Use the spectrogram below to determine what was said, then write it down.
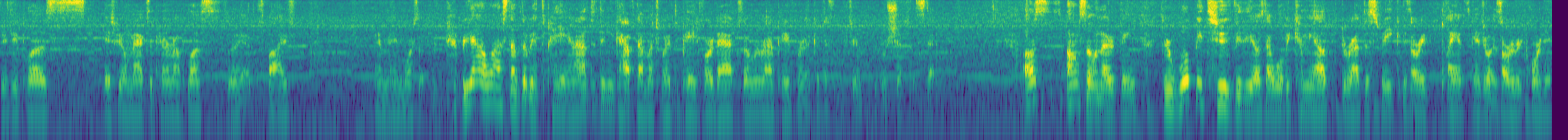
Disney Plus, HBO Max, and Paramount Plus. So yeah, it's five and, and more stuff. We got a lot of stuff that we have to pay, and I we have that much money to pay for that, so we're gonna pay for like a different gym membership instead. Also, also, another thing, there will be two videos that will be coming out throughout this week. It's already planned, scheduled, it's already recorded.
